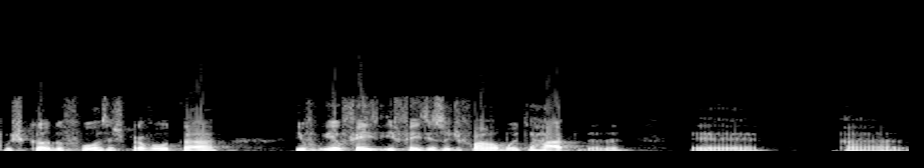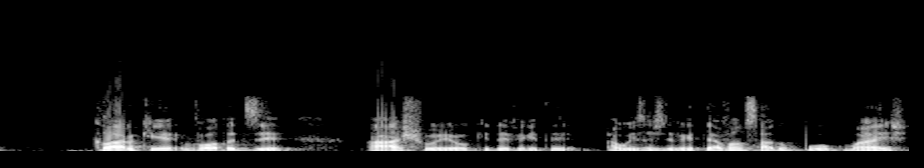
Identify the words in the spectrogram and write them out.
buscando forças para voltar e, e, fez, e fez isso de forma muito rápida, né? É, a, claro que volto a dizer, acho eu que deveria ter a Wizards deveria ter avançado um pouco mais,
